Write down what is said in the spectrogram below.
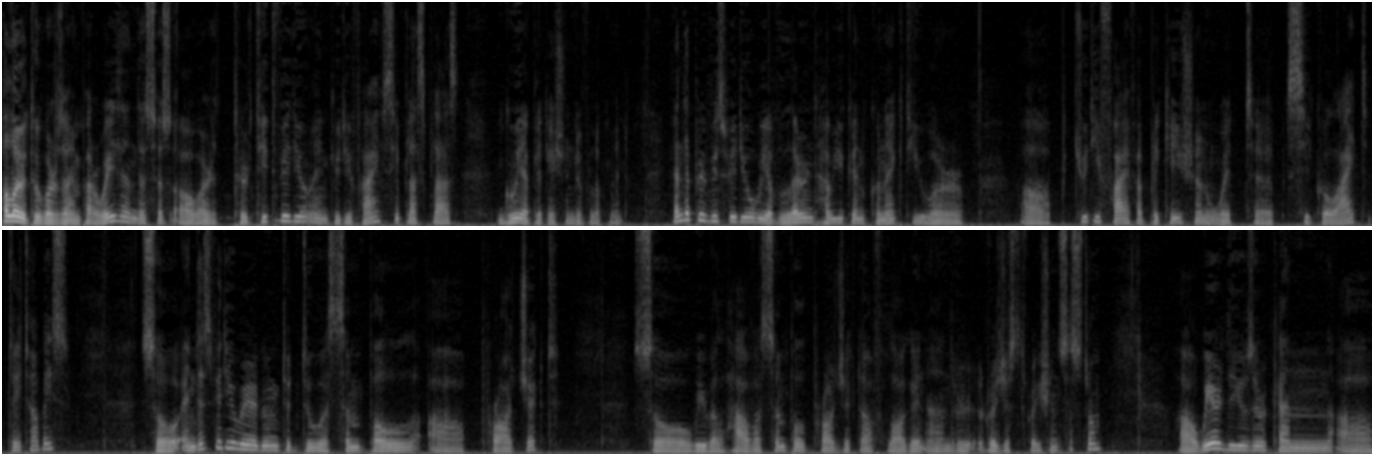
Hello YouTubers, I'm Parwiz and this is our 13th video in Qt5 C++ GUI application development. In the previous video we have learned how you can connect your uh, Qt5 application with uh, SQLite database. So in this video we are going to do a simple uh, project. So we will have a simple project of login and re registration system uh, where the user can uh,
